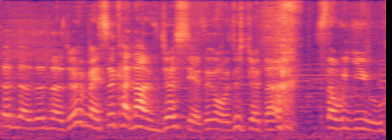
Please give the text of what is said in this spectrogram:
真的真的，就是每次看到你就写这个，我就觉得 so you，Sorry，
